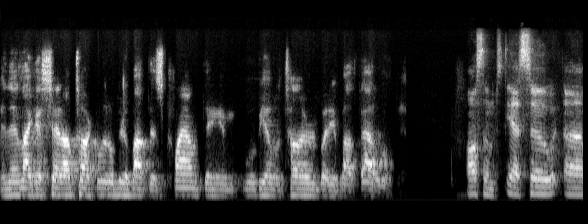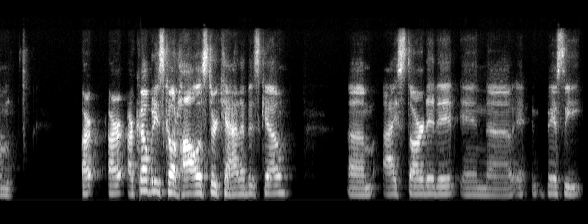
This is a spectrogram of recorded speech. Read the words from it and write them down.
and then, like I said, I'll talk a little bit about this clown thing, and we'll be able to tell everybody about that a little bit. Awesome. Yeah. So um, our, our our company's called Hollister Cannabis Co. Um, I started it in uh, basically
